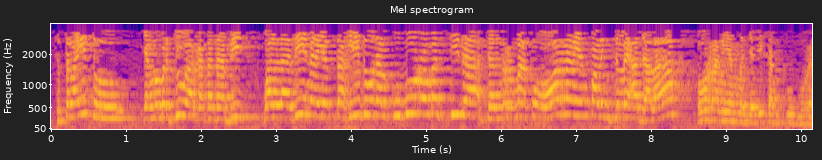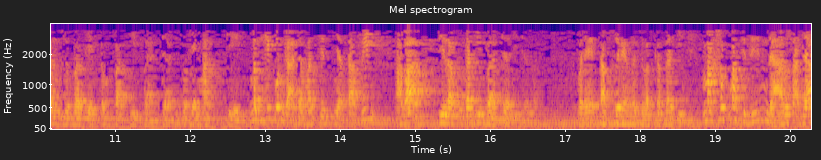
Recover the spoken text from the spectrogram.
Setelah itu, yang nomor dua kata Nabi, waladina yattakhidunal kubur masjidah dan termasuk orang yang paling jelek adalah orang yang menjadikan kuburan sebagai tempat ibadah, sebagai masjid. Meskipun nggak ada masjidnya, tapi apa? Dilakukan ibadah di dalam. Sebenarnya tafsir yang saya jelaskan tadi. Maksud masjid ini tidak harus ada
